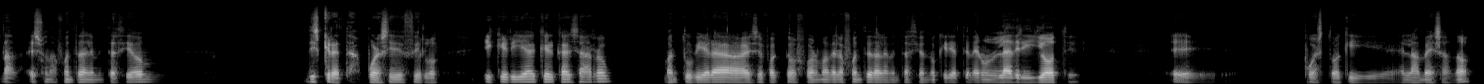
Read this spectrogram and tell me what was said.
Nada, es una fuente de alimentación discreta, por así decirlo. Y quería que el cacharro mantuviera ese factor forma de la fuente de alimentación. No quería tener un ladrillote. Eh, puesto aquí en la mesa, ¿no?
